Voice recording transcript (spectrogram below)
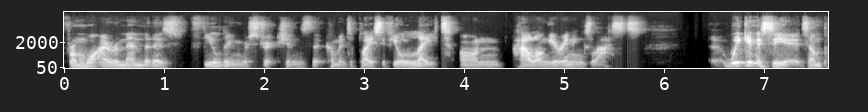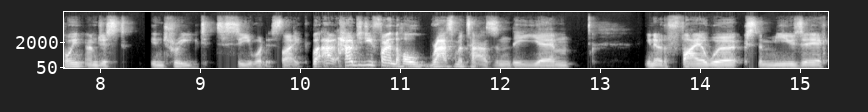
from what I remember, there's fielding restrictions that come into place if you're late on how long your innings lasts. We're going to see it at some point. I'm just intrigued to see what it's like. But how, how did you find the whole razzmatazz and the, um, you know, the fireworks, the music,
